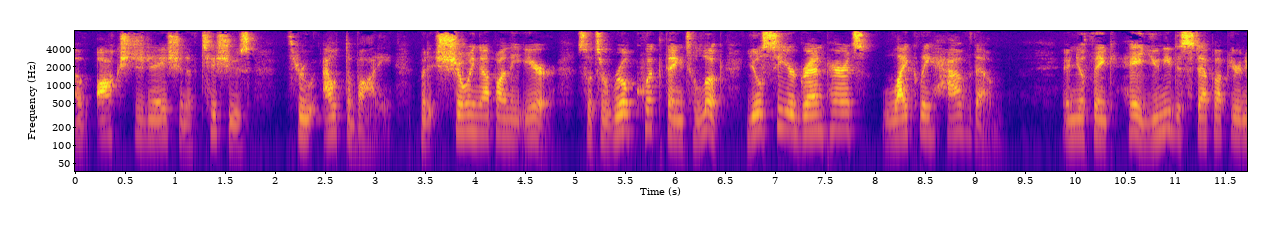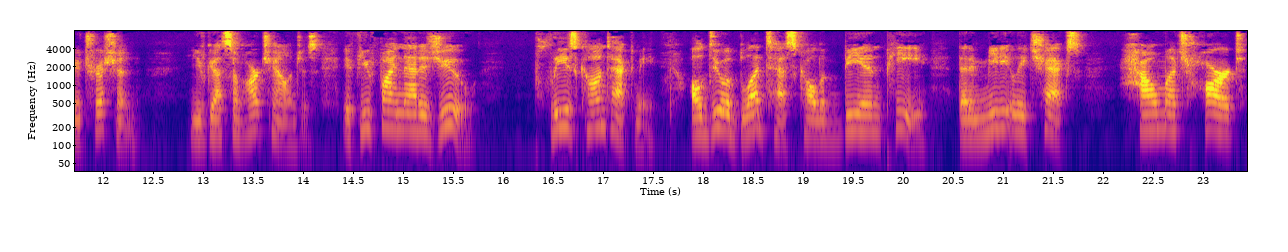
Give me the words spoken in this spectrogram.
of oxygenation of tissues throughout the body, but it's showing up on the ear. So it's a real quick thing to look. You'll see your grandparents likely have them. And you'll think, hey, you need to step up your nutrition. You've got some heart challenges. If you find that is you, please contact me. I'll do a blood test called a BNP that immediately checks how much heart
